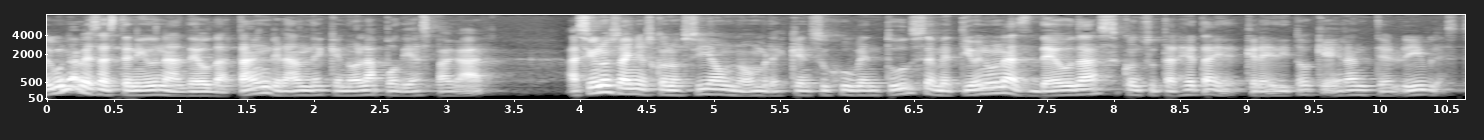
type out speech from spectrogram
¿Alguna vez has tenido una deuda tan grande que no la podías pagar? Hace unos años conocí a un hombre que en su juventud se metió en unas deudas con su tarjeta de crédito que eran terribles.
